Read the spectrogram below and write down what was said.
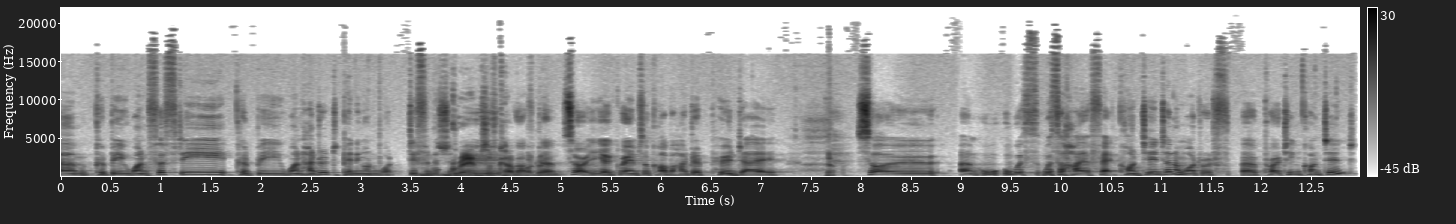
Um, could be 150, could be 100, depending on what definition Grams you of carbohydrate. after. Sorry, yeah, grams of carbohydrate per day. Yeah. So um, w- with, with a higher fat content and a moderate uh, protein content.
